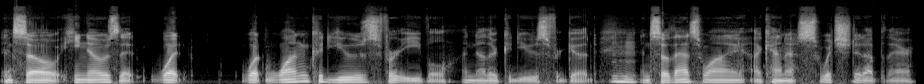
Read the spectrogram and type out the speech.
And so he knows that what what one could use for evil, another could use for good. Mhm. And so that's why I kind of switched it up there.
